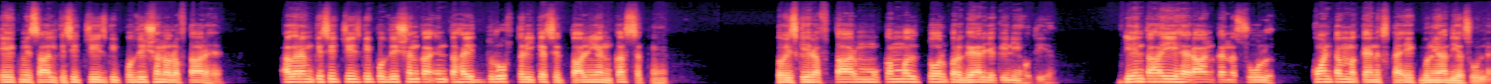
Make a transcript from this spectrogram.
ایک مثال کسی چیز کی پوزیشن اور رفتار ہے۔ اگر ہم کسی چیز کی پوزیشن کا انتہائی درست طریقے سے تعین کر سکتے ہیں تو اس کی رفتار مکمل طور پر غیر یقینی ہوتی ہے۔ یہ انتہائی حیران کن اصول کوانٹم مکینکس کا ایک بنیادی اصول ہے۔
